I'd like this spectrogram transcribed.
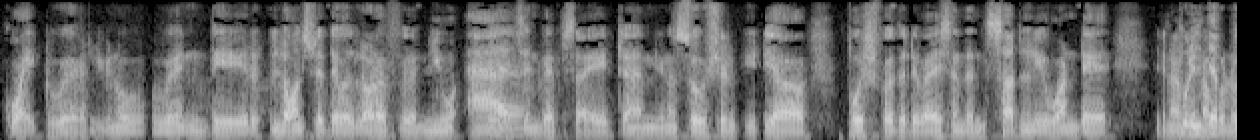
quite well. You know, when they launched it, there was a lot of uh, new ads yeah. and website and, you know, social media push for the device. And then suddenly one day, you know, Pull we're not going to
